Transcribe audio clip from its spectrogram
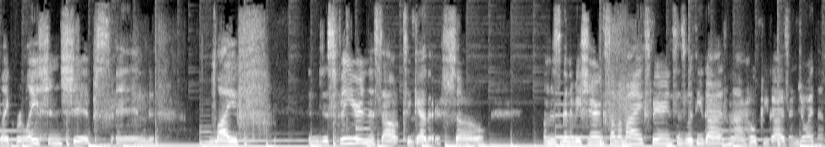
like relationships and life, and just figuring this out together. So, I'm just going to be sharing some of my experiences with you guys, and I hope you guys enjoy them.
